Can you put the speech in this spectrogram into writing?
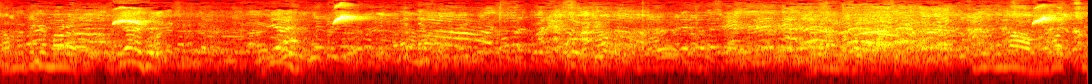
সামনে থেকে মারা ইমাম মুহাচ্ছি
